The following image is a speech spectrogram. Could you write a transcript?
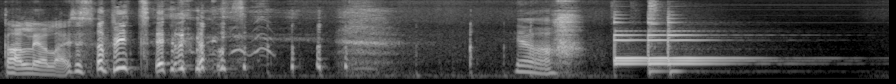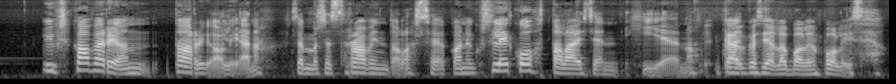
kalliolaisessa pizzeriassa. Joo. Yksi kaveri on tarjoilijana semmoisessa ravintolassa, joka on niin kuin kohtalaisen hieno. Käykö siellä paljon poliiseja?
